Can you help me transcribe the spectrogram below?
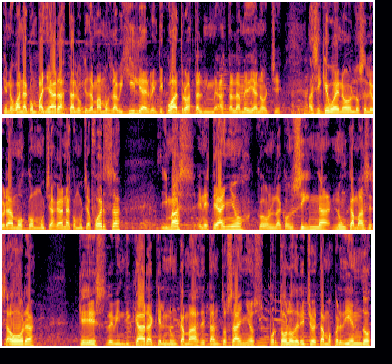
que nos van a acompañar hasta lo que llamamos la vigilia del 24, hasta, hasta la medianoche. Así que bueno, lo celebramos con muchas ganas, con mucha fuerza y más en este año con la consigna Nunca más es ahora, que es reivindicar aquel nunca más de tantos años por todos los derechos que estamos perdiendo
